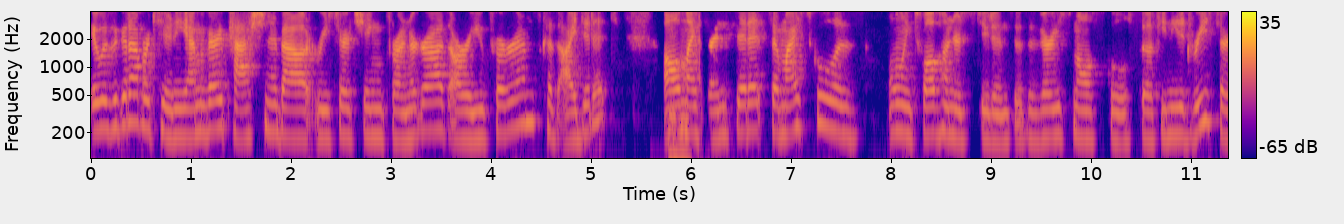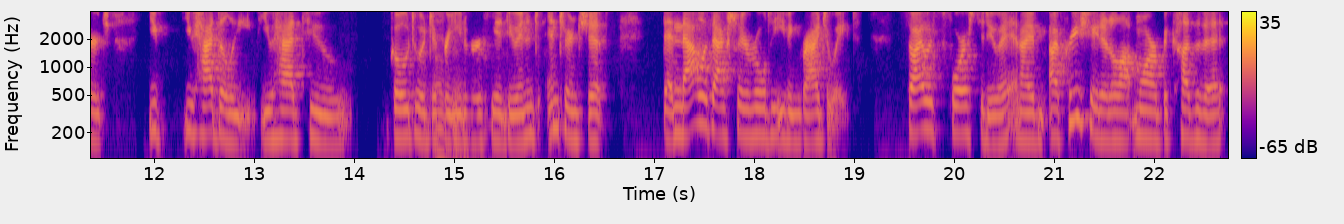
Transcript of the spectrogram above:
it was a good opportunity. I'm very passionate about researching for undergrads ru programs because i did it. All Mhm. my friends did it. So my school is only 1200 students. It was a very small school. So if you needed research you you had to leave. You had to go to a different Okay. university and do in- internships. Then that was actually a rule to even graduate so i was forced to do it and i, I appreciate it a lot more because of it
